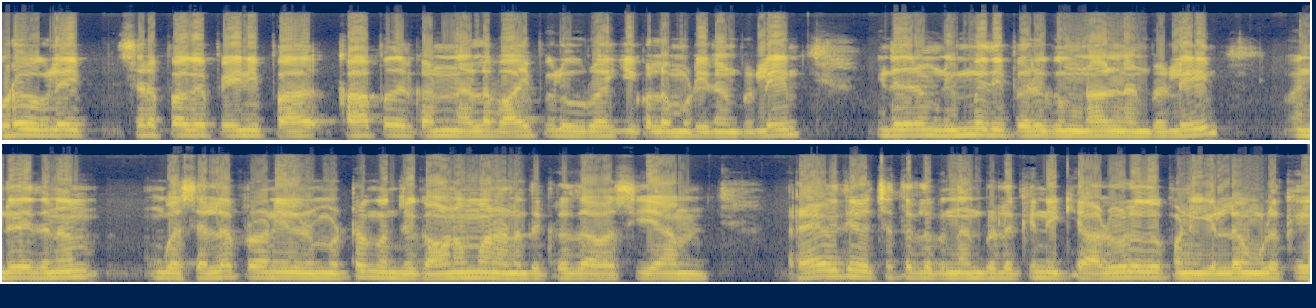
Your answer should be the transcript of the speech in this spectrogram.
உறவுகளை சிறப்பாக பேணி பா காப்பதற்கான நல்ல வாய்ப்புகளை உருவாக்கி கொள்ள முடியும் நண்பர்களே. இன்றைய தினம் நிம்மதி பெருகும் நாள் நண்பர்களே. இன்றைய தினம் உங்கள் செல்லப்பிராணிகள் மட்டும் கொஞ்சம் கவனமாக நடந்துக்கிறது அவசியம். ரேவதி நட்சத்திரத்தில் நண்பர்களுக்கு இன்னைக்கு அலுவலக பணிகளில் உங்களுக்கு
